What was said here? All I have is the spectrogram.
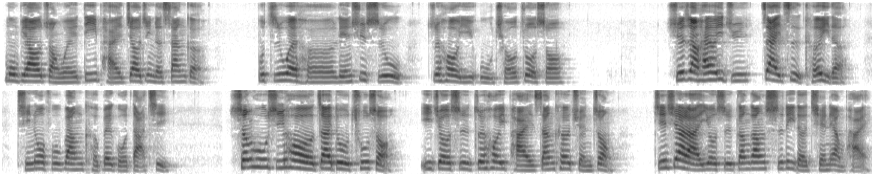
目标转为第一排较近的三个，不知为何连续失误，最后以五球作收。学长还有一局，再一次可以的。奇诺夫帮可贝果打气，深呼吸后再度出手，依旧是最后一排三颗全中。接下来又是刚刚失利的前两排，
